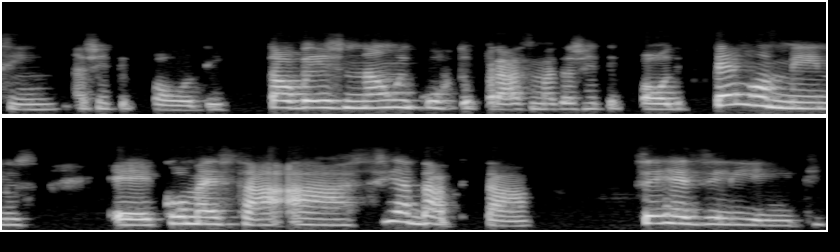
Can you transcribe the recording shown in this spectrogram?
sim, a gente pode. Talvez não em curto prazo, mas a gente pode, pelo menos, é, começar a se adaptar, ser resiliente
